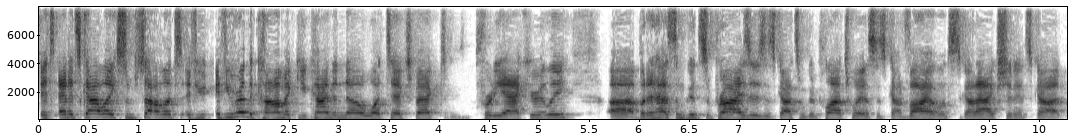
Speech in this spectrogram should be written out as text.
it's and it's got like some solids. If you if you read the comic, you kind of know what to expect pretty accurately. Uh, but it has some good surprises. It's got some good plot twists. It's got violence. It's got action. It's got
